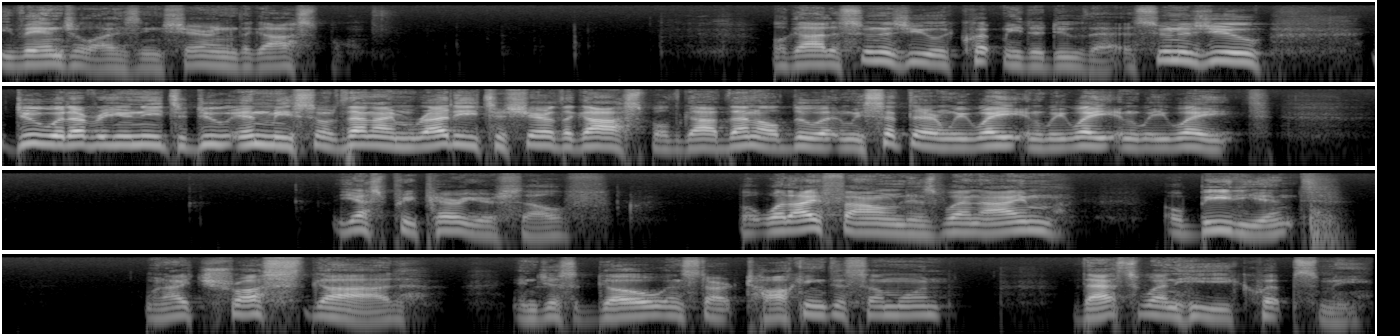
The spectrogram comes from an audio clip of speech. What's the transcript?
Evangelizing, sharing the gospel. Well, God, as soon as you equip me to do that, as soon as you do whatever you need to do in me so then I'm ready to share the gospel, God, then I'll do it. And we sit there and we wait and we wait and we wait. Yes, prepare yourself. But what I found is when I'm obedient, when I trust God and just go and start talking to someone, that's when He equips me.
